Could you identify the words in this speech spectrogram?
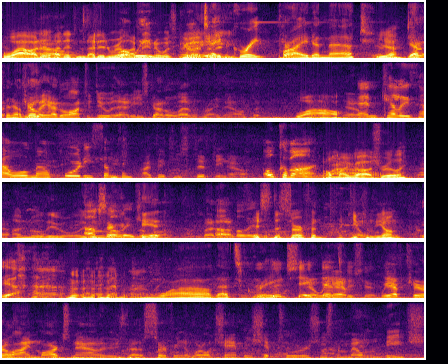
Wow, I, didn't, I didn't. I didn't realize. I mean, it was we good. but take great pride in that. Yeah. Definitely. Kelly had a lot to do with that. He's got 11 right now, but Wow. you know, And Kelly's how old now? 40 something? I think he's 50 now. Oh, come on. Oh my gosh, really? Unbelievable. He looks like a kid. But uh, It's the surfing that keeps them young. yeah. wow, that's It's great. good shape, you know, that's have for sure. we have Caroline Marks now, who's uh, surfing the World Championship Tour. She's from Melbourne Beach.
